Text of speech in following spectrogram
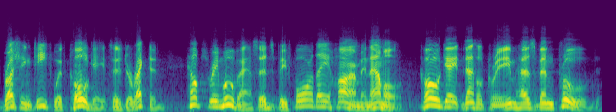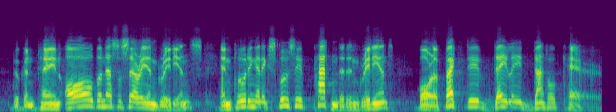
Brushing teeth with Colgates as directed helps remove acids before they harm enamel. Colgate Dental Cream has been proved to contain all the necessary ingredients, including an exclusive patented ingredient for effective daily dental care.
